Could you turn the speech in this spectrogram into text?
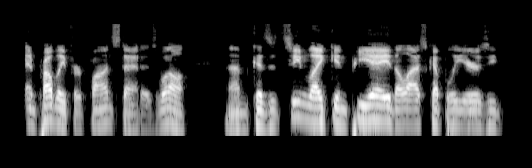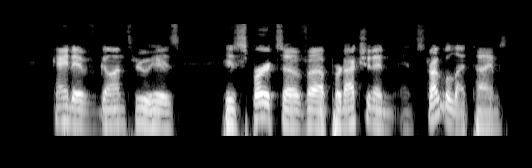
and probably for Fonstad as well. Because um, it seemed like in PA the last couple of years he'd kind of gone through his his spurts of uh, production and, and struggled at times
